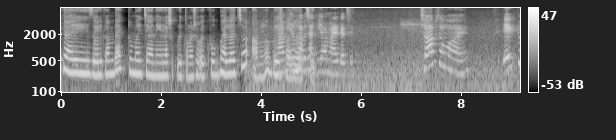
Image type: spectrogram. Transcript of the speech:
guys welcome back to my channel আশা করি তোমরা সবাই খুব ভালো আছো আমিও বেশ ভালো আছি। থাকি আমার মায়ের কাছে। সব সময়। একটু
